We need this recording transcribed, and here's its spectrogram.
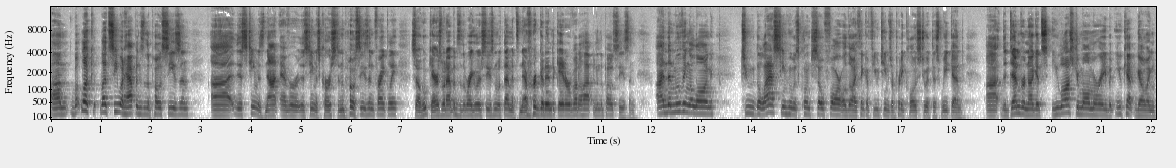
Um, but look, let's see what happens in the postseason. Uh, this team is not ever. This team is cursed in the postseason, frankly. So who cares what happens in the regular season with them? It's never a good indicator of what'll happen in the postseason. And then moving along to the last team who was clinched so far, although I think a few teams are pretty close to it this weekend. Uh, the Denver Nuggets. You lost Jamal Murray, but you kept going.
